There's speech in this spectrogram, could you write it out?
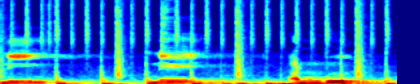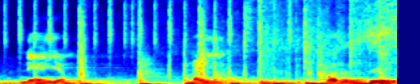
நீ நே அன்பு நேயம். நை பருந்து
